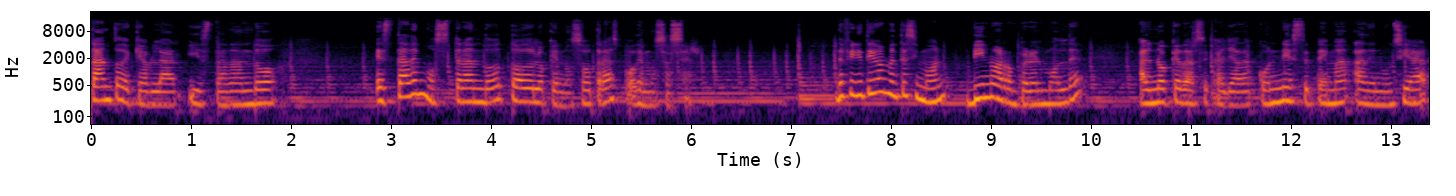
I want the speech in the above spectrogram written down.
tanto de qué hablar y está dando, está demostrando todo lo que nosotras podemos hacer. Definitivamente Simón vino a romper el molde al no quedarse callada con este tema, a denunciar,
